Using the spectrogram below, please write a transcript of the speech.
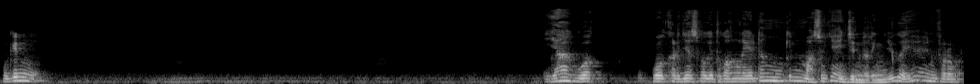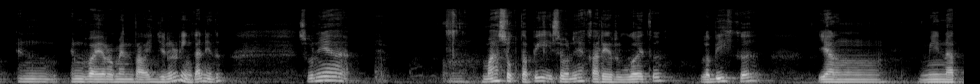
mungkin ya gue gue kerja sebagai tukang ledang mungkin masuknya engineering juga ya environmental engineering kan itu. Sebenarnya masuk tapi sebenarnya karir gue itu lebih ke yang minat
